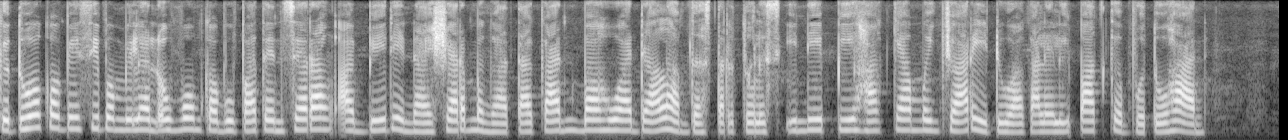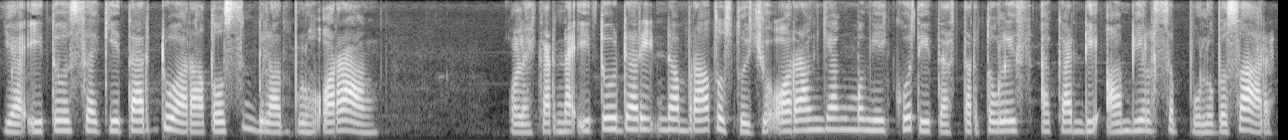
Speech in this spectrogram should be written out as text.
Ketua Komisi Pemilihan Umum Kabupaten Serang ABD Nasyar mengatakan bahwa dalam tes tertulis ini pihaknya mencari dua kali lipat kebutuhan – yaitu sekitar 290 orang. Oleh karena itu, dari 607 orang yang mengikuti tes tertulis akan diambil 10 besar.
